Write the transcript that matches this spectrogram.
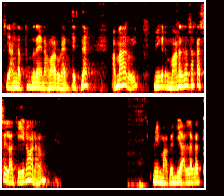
කියන්නත් හොඳ නැහැ. අමාරු නැත්තේත් නෑ. අමාරුයි. මේකට මනස සකස් වෙලා තියෙනවා නම් මේ මගදී අල්ලගත්ත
